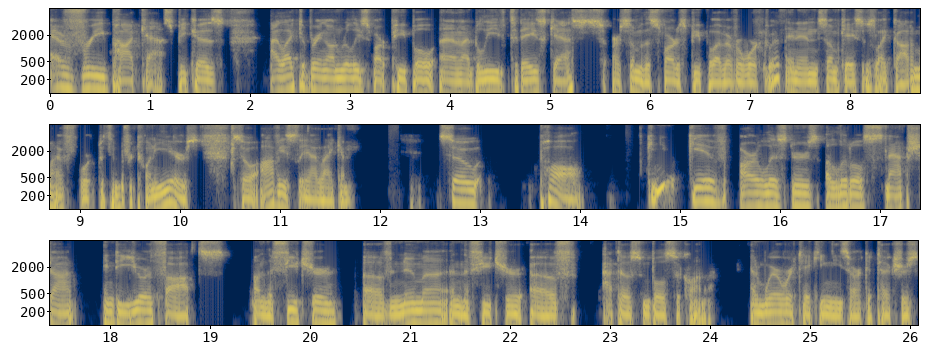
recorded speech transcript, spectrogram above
every podcast because I like to bring on really smart people. And I believe today's guests are some of the smartest people I've ever worked with. And in some cases, like Goutam, I've worked with him for 20 years. So obviously, I like him. So, Paul, can you give our listeners a little snapshot into your thoughts on the future of Numa and the future of Atos and Bull-Sequana? And where we're taking these architectures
